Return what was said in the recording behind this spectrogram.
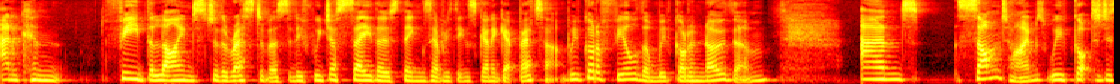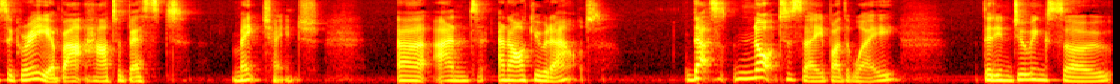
and can feed the lines to the rest of us. And if we just say those things, everything's going to get better. We've got to feel them. We've got to know them. And sometimes we've got to disagree about how to best make change uh, and and argue it out. That's not to say, by the way, that in doing so,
